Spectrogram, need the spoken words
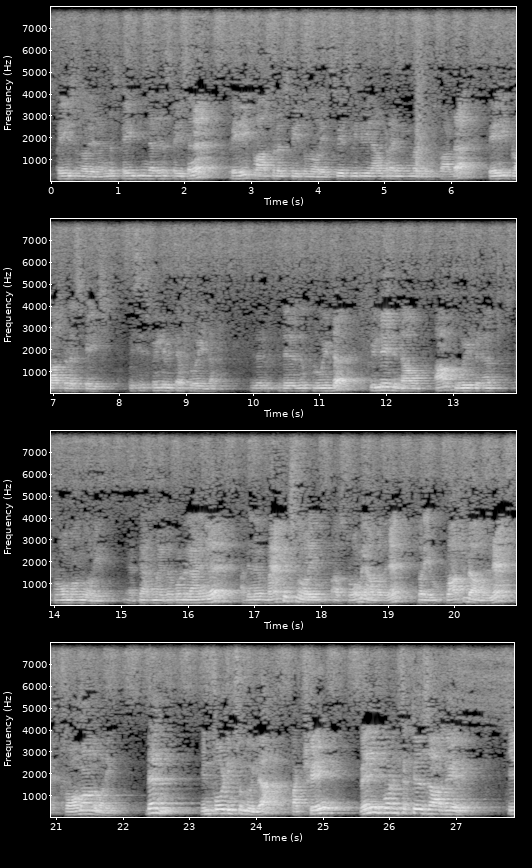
space എന്ന് പറയും രണ്ട് സ്പേസിന്റെ രണ്ട് സ്പേസിന് പെരി പ്ലാസ്റ്റിഡൽ സ്പേസ് എന്ന് പറയും space between outer and periplastidal space this is filled with a fluid ഇതൊരു ഇതൊരു ഫ്ലൂയിഡ് ഫില്ലേജ് ഉണ്ടാവും ആ ഫ്ലൂയിഡിന് സ്ട്രോമ എന്ന് പറയും. നേരത്തെയാണ് മൈക്രോഫോണിലാണെങ്കിൽ അതിന് മാട്രിക്സ് എന്ന് പറയും. ആ സ്ട്രോമ ആകുമ്പോൾ പറയും പ്ലാസ്റ്റിഡ് ആകുമ്പോൾ സ്ട്രോമ എന്ന് പറയും. ദെൻ ഇൻഫോൾഡിങ്സ് ഒന്നുമില്ല. പക്ഷേ very important sectors are there see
